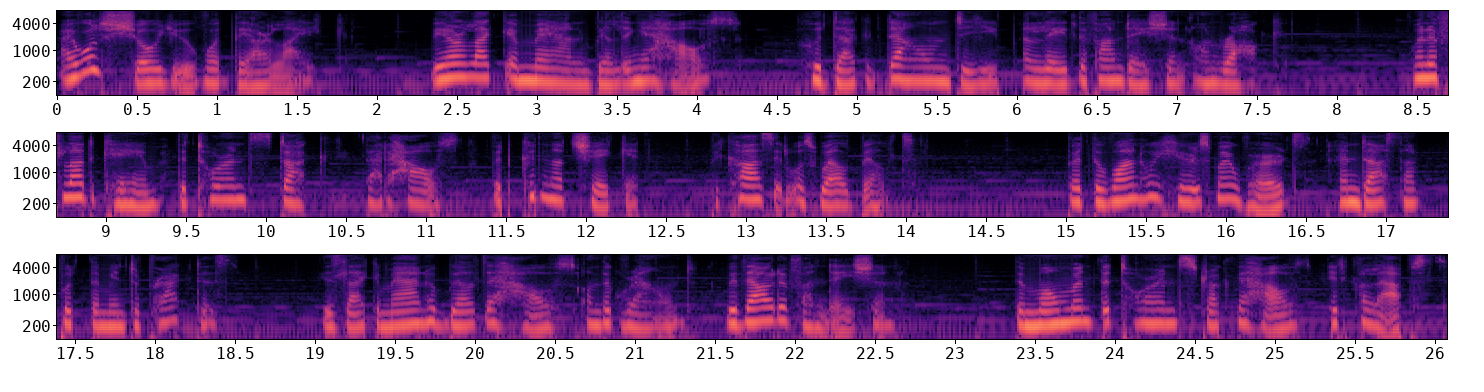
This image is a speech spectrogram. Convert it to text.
I will show you what they are like. They are like a man building a house who dug down deep and laid the foundation on rock. When a flood came, the torrent struck that house, but could not shake it, because it was well built. But the one who hears my words and does not put them into practice is like a man who built a house on the ground without a foundation. The moment the torrent struck the house, it collapsed,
